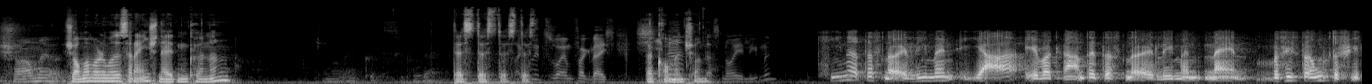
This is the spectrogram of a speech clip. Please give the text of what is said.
Schauen wir mal, ob wir das reinschneiden können. Test, Test, Test, Test. Da kommen schon. China das neue Lehman, ja, Evergrande das neue Lehman, nein. Was ist der Unterschied?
